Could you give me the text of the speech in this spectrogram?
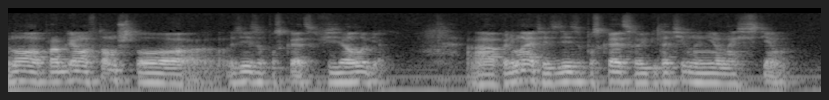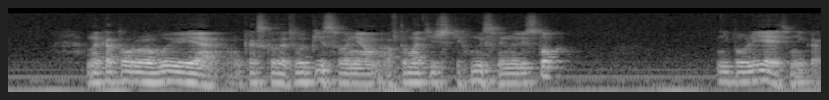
но проблема в том, что здесь запускается физиология, понимаете, здесь запускается вегетативная нервная система, на которую вы, как сказать, выписыванием автоматических мыслей на листок не повлияете никак.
